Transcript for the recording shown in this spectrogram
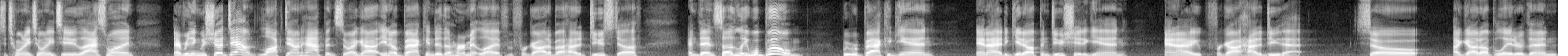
to 2022. Last one, everything was shut down. Lockdown happened. So I got, you know, back into the hermit life and forgot about how to do stuff. And then suddenly, well, boom, we were back again, and I had to get up and do shit again, and I forgot how to do that. So I got up later than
